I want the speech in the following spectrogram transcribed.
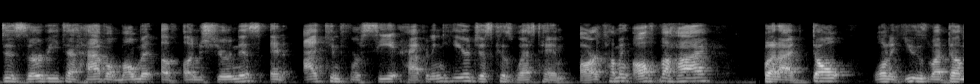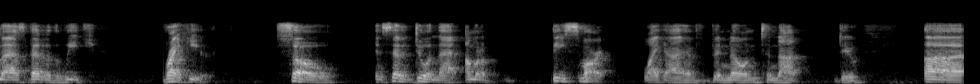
De Zerbi to have a moment of unsureness, and I can foresee it happening here just because West Ham are coming off of a high, but I don't want to use my dumbass bet of the week right here. So instead of doing that, I'm going to be smart, like I have been known to not do. Uh,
